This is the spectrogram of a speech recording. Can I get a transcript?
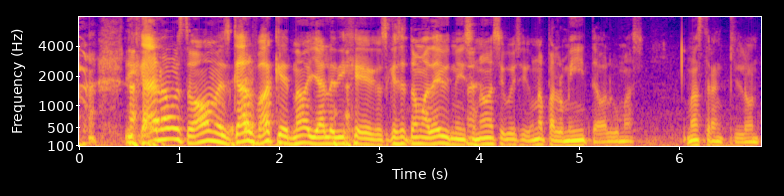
dije, ah, no, pues tomamos mezcal, fuck it, ¿no? Y ya le dije, pues, ¿qué se toma David? Me dice, no, ese güey, sí, una palomita o algo más, más tranquilón.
